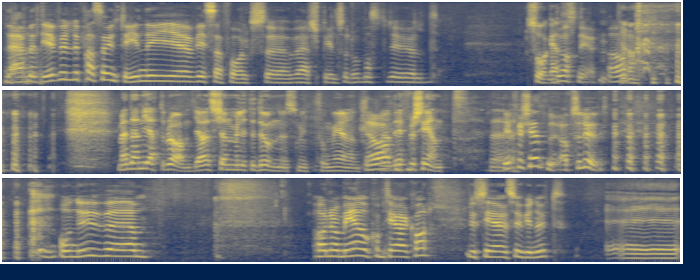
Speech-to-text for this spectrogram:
Nej, men det, väl, det passar ju inte in i eh, vissa folks uh, världsbild, så då måste det väl Sågat. dras ner. Ja. Men den är jättebra. Jag känner mig lite dum nu som inte tog med den. Ja. Men det är för sent. Det är för sent nu, absolut. Och nu... Eh, har du något mer att kommentera, Karl? Du ser sugen ut. Eh,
